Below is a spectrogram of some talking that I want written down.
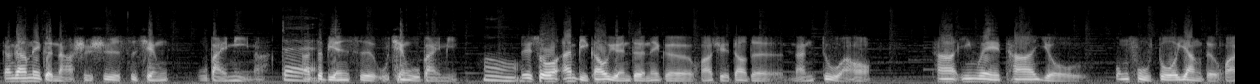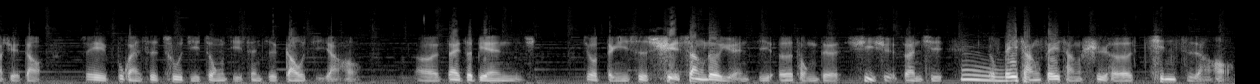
刚刚那个哪时是四千五百米嘛？对，它这边是五千五百米。嗯，所以说安比高原的那个滑雪道的难度啊，哦，它因为它有丰富多样的滑雪道，所以不管是初级、中级甚至高级啊，哈，呃，在这边。就等于是雪上乐园及儿童的戏雪专区，嗯，就非常非常适合亲子然后，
